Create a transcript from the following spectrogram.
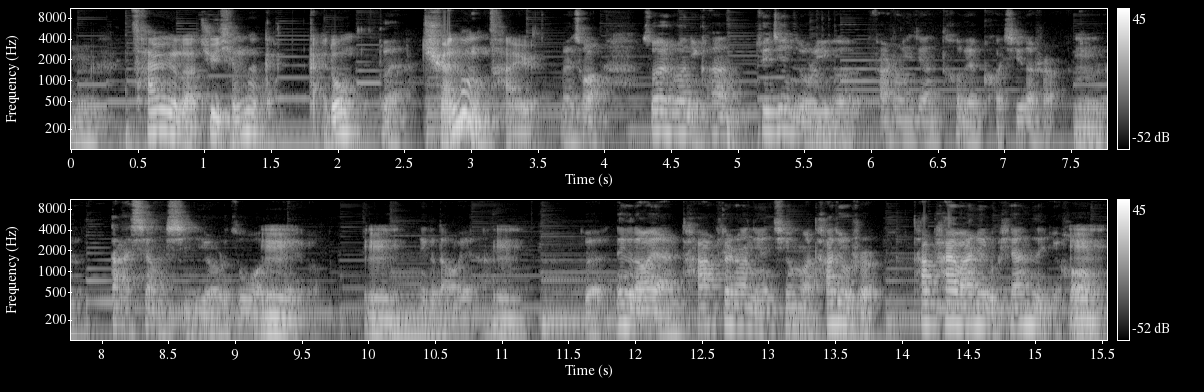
嗯。参与了剧情的改改动，对，全都能参与。没错。所以说你看最近就是一个发生一件特别可惜的事儿，就嗯是大象席地而坐的那个、嗯。那个导演，嗯对，那个导演他非常年轻嘛，他就是他拍完这个片子以后，嗯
